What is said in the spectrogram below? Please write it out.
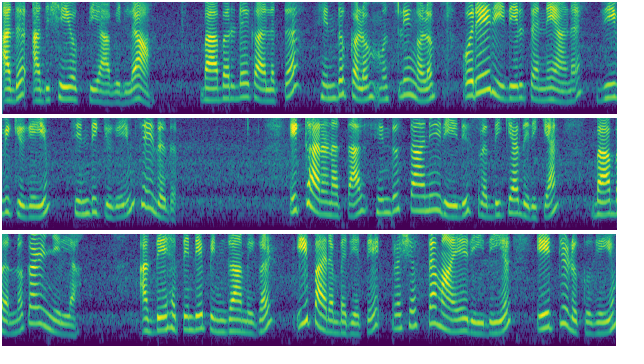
അത് അതിശയോക്തിയാവില്ല. ബാബറുടെ കാലത്ത് ഹിന്ദുക്കളും മുസ്ലിങ്ങളും ഒരേ രീതിയിൽ തന്നെയാണ് ജീവിക്കുകയും ചിന്തിക്കുകയും ചെയ്തത്. ഇക്കാരണത്താൽ ഹിന്ദുസ്ഥാനി രീതി ശ്രദ്ധിക്കാതിരിക്കാൻ ബാബറിനു കഴിഞ്ഞില്ല. അദ്ദേഹത്തിന്റെ പിൻഗാമികൾ ഈ പാരമ്പര്യത്തെ പ്രശസ്തമായ രീതിയിൽ ഏറ്റെടുക്കുകയും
